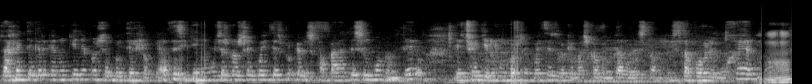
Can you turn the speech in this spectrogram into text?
La gente cree que no tiene consecuencias lo que haces y tiene muchas consecuencias porque el escaparate es el mundo entero. De hecho, hay unas consecuencias de lo que me has comentado de esta, esta pobre mujer. Ujú.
